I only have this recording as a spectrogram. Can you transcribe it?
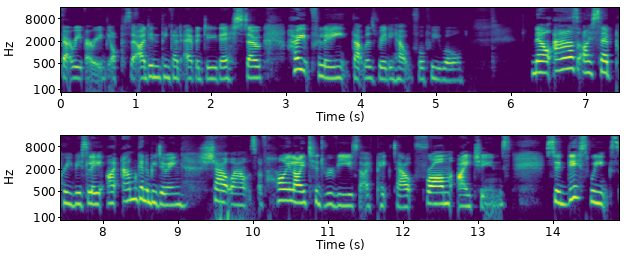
very very the opposite i didn't think i'd ever do this so hopefully that was really helpful for you all now, as I said previously, I am going to be doing shout outs of highlighted reviews that I've picked out from iTunes. So, this week's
